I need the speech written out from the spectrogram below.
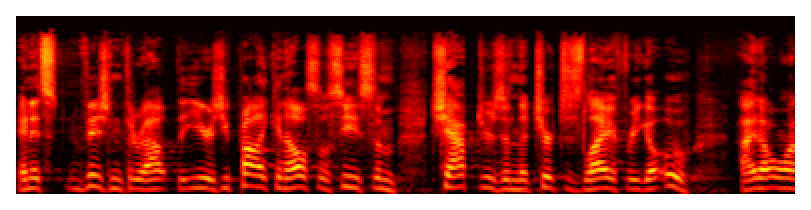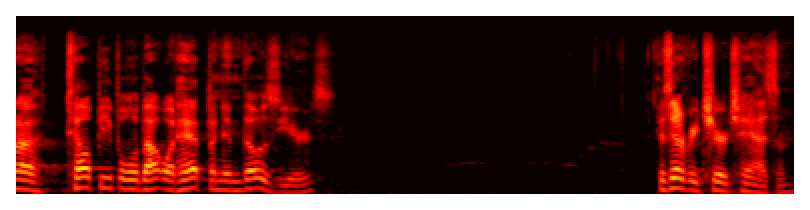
and its vision throughout the years. You probably can also see some chapters in the church's life where you go, oh, I don't want to tell people about what happened in those years. Because every church has them.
